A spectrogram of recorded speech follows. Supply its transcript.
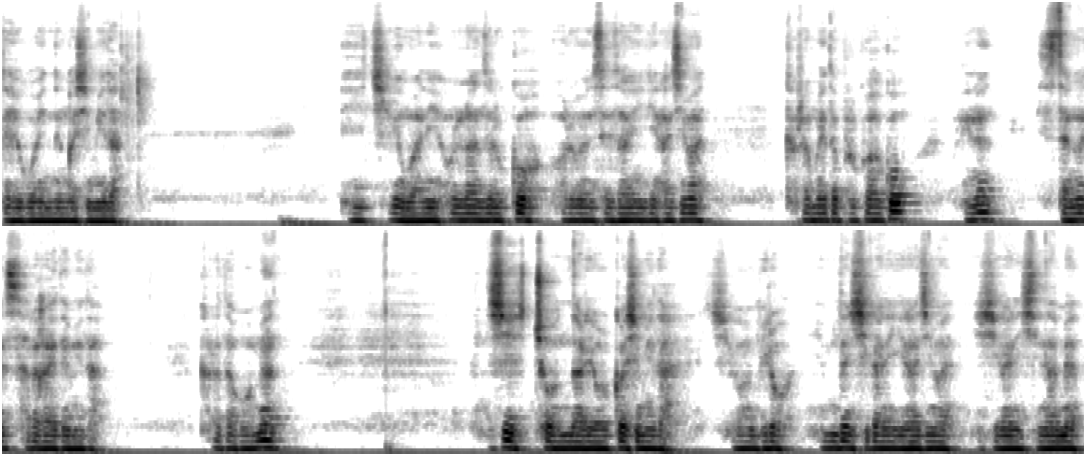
내고 있는 것입니다. 이 지금 많이 혼란스럽고 어려운 세상이긴 하지만 그럼에도 불구하고 우리는 세상을 살아가야 됩니다. 그러다 보면 반드시 좋은 날이 올 것입니다. 지금은 비록 힘든 시간이긴 하지만 이 시간이 지나면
